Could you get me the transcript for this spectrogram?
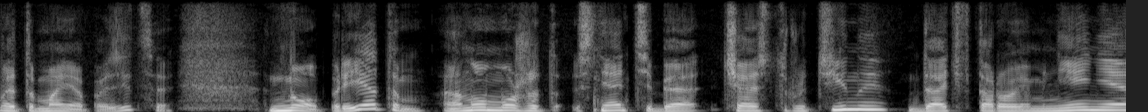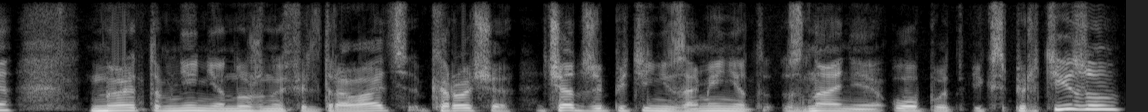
Это это моя позиция. Но при этом оно может снять тебя часть рутины, дать второе мнение, но это мнение нужно фильтровать. Короче, чат GPT не заменит знания, опыт, экспертизу,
